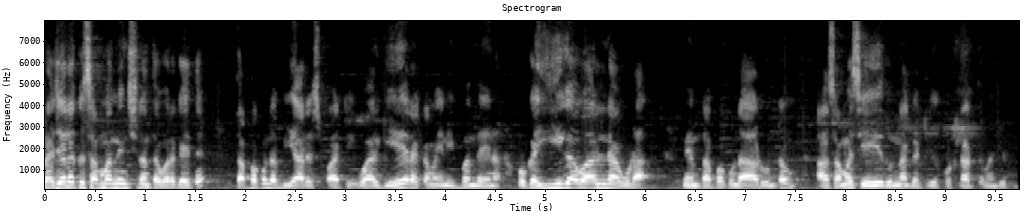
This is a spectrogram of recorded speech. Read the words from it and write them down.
ప్రజలకు సంబంధించినంత వరకు అయితే తప్పకుండా బీఆర్ఎస్ పార్టీ వారికి ఏ రకమైన ఇబ్బంది అయినా ఒక ఈగ వాలినా కూడా మేము తప్పకుండా ఆడుంటాం. ఆ సమస్య ఏదున్నా గట్టిగా కొట్లాడతామని చెప్పి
